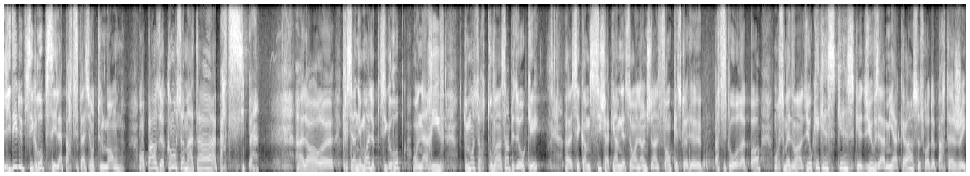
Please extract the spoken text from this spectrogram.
L'idée du petit groupe, c'est la participation de tout le monde. On passe de consommateur à participant. Alors, euh, Christiane et moi, le petit groupe, on arrive, tout le monde se retrouve ensemble et dit OK, euh, c'est comme si chacun amenait son lunch dans le fond, qu'est-ce que euh, participer au repas. On se met devant Dieu. OK, qu'est-ce, que Dieu vous a mis à cœur ce soir de partager?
